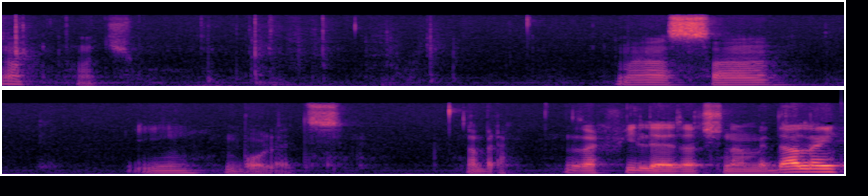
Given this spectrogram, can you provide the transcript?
No, chodź. Masa i bolec. Dobra, za chwilę zaczynamy dalej.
